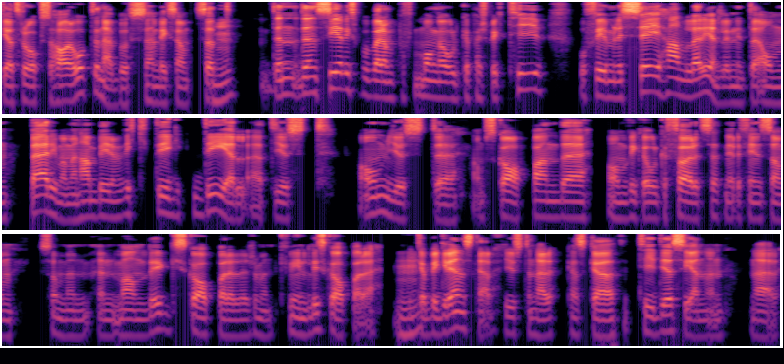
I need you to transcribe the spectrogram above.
jag tror också har åkt den här bussen liksom. Så att Mm. Den, den ser liksom på Bergman på många olika perspektiv och filmen i sig handlar egentligen inte om Bergman, men han blir en viktig del att just om just eh, om skapande, om vilka olika förutsättningar det finns som, som en, en manlig skapare eller som en kvinnlig skapare. Mm. Vilka begränsningar. Just den här ganska tidiga scenen när,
